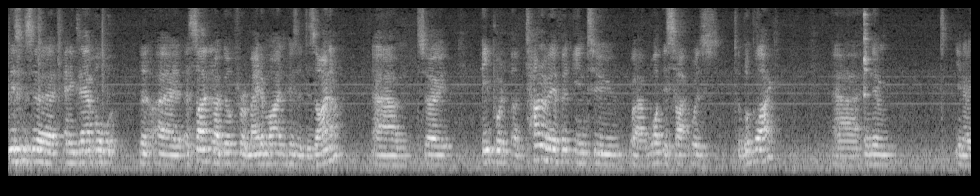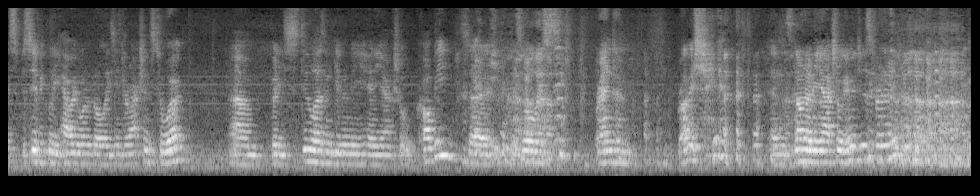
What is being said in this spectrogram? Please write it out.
this is a, an example that a site that I built for a mate of mine who's a designer. Um, so he put a ton of effort into uh, what this site was to look like, uh, and then you know specifically how he wanted all these interactions to work. Um, but he still hasn't given me any actual copy, so there's all this random rubbish here, and there's not any actual images for anything.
